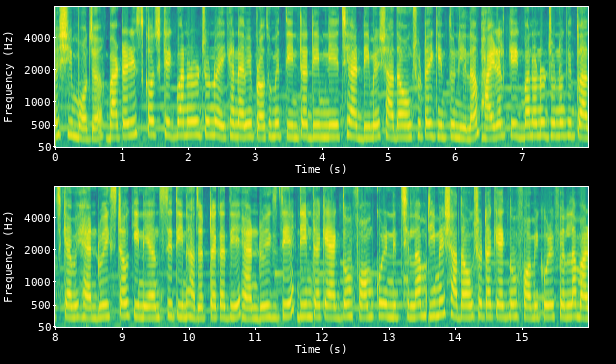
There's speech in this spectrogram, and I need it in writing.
বেশি মজা। বাটার স্কচ কেক বানানোর জন্য এখানে আমি প্রথমে তিনটা ডিম নিয়েছি আর ডিমের সাদা অংশটাই কিন্তু নিলাম। ভাইরাল কেক বানানোর জন্য কিন্তু আজকে আমি হ্যান্ড উইক্সটাও কিনে আনছি তিন হাজার টাকা দিয়ে। হ্যান্ড উইক্স দিয়ে ডিমটাকে একদম ফর্ম করে নিচ্ছিলাম। ডিমের সাদা অংশটাকে একদম ফর্মই করে ফেললাম আর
